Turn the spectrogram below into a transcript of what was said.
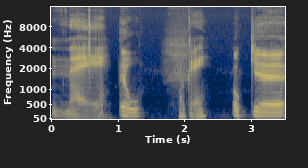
Nej. Jo. Okej. Och eh,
